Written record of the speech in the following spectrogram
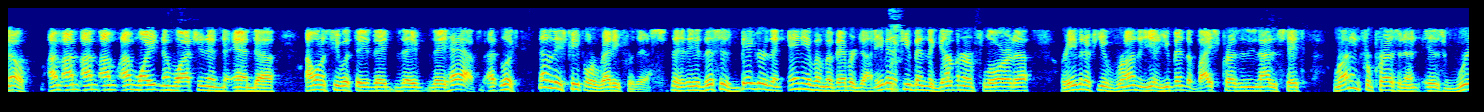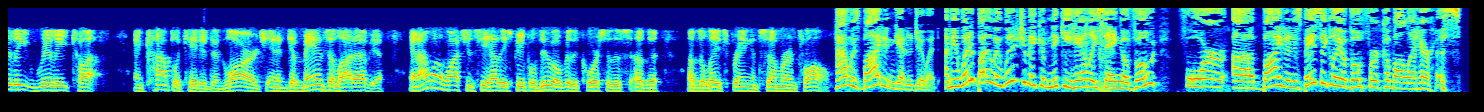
No, I'm I'm I'm I'm I'm waiting and watching, and and uh, I want to see what they they they they have. Uh, look, none of these people are ready for this. This is bigger than any of them have ever done. Even if you've been the governor of Florida, or even if you've run, you know, you've been the vice president of the United States. Running for president is really really tough and complicated and large, and it demands a lot of you. And I want to watch and see how these people do over the course of this of the of the late spring and summer and fall. How is Biden going to do it? I mean, what did, by the way, what did you make of Nikki Haley saying a vote for uh, Biden is basically a vote for Kamala Harris?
